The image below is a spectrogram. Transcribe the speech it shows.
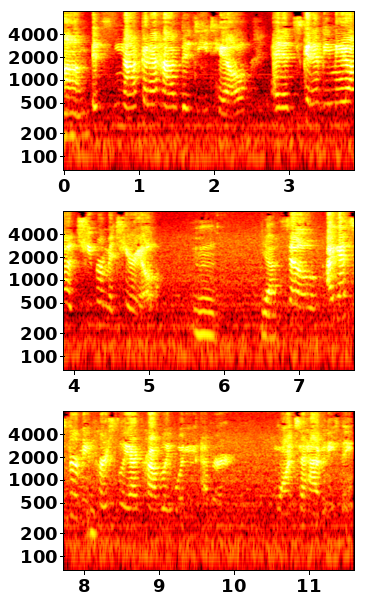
Um, it's not going to have the detail, and it's going to be made out of cheaper material. Mm, yeah. So I guess for me personally, I probably wouldn't ever want to have anything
